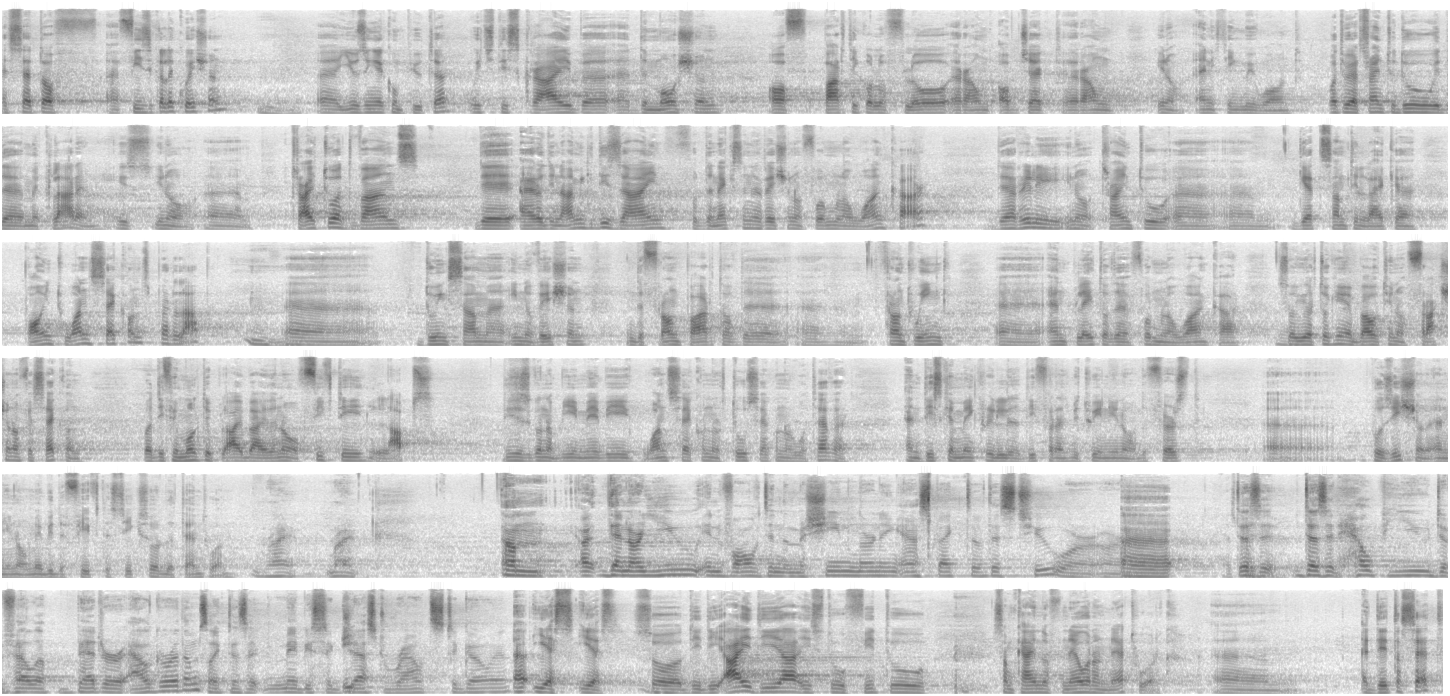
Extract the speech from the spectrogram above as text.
a set of uh, physical equation uh, using a computer which describe uh, uh, the motion of particle of flow around object, around you know, anything we want. What we are trying to do with the McLaren is you know, um, try to advance the aerodynamic design for the next generation of Formula One car. They're really, you know, trying to uh, um, get something like a 0.1 seconds per lap, uh, doing some uh, innovation in the front part of the um, front wing uh, end plate of the Formula One car. So you're talking about, you know, fraction of a second. But if you multiply by, I don't know, 50 laps, this is going to be maybe one second or two second or whatever. And this can make really the difference between, you know, the first uh, position and, you know, maybe the fifth, the sixth, or the tenth one. Right, right. Um, then are you involved in the machine learning aspect of this too, or, or Uh, does it does it help you develop better algorithms? Like, does it maybe suggest routes to go in? Uh, yes, yes. So the, the idea is to fit to some kind of neural network, um, a data set,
